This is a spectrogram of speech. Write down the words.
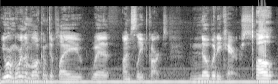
you are more than welcome to play with unsleeved cards. Nobody cares. Well,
